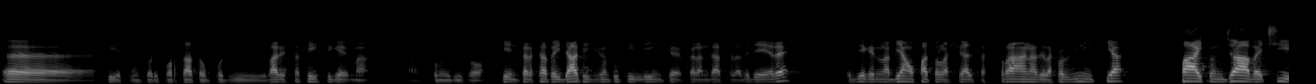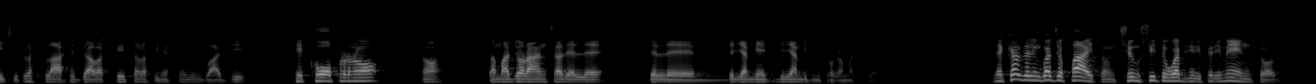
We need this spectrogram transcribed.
eh, qui appunto ho riportato un po' di varie statistiche, ma come vi dico, chi è interessato ai dati ci sono tutti i link per andarsela a vedere, per dire che non abbiamo fatto la scelta strana della cosa di nicchia, Python, Java e C, C++ e JavaScript alla fine sono i linguaggi che coprono no, la maggioranza delle, delle, degli, ambi degli ambiti di programmazione. Nel caso del linguaggio Python c'è un sito web di riferimento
